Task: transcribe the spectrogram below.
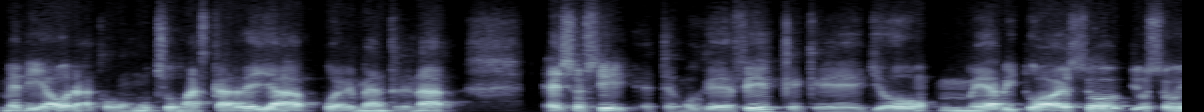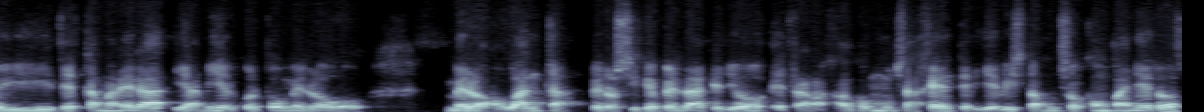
media hora, como mucho más tarde, ya poderme a entrenar. Eso sí, tengo que decir que, que yo me he habituado a eso, yo soy de esta manera y a mí el cuerpo me lo, me lo aguanta, pero sí que es verdad que yo he trabajado con mucha gente y he visto a muchos compañeros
